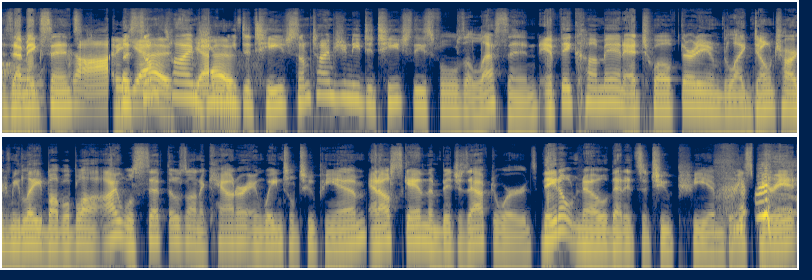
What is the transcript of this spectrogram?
Does that make Oh, sense? God, but yes, sometimes you need to teach, sometimes you need to teach these fools a lesson. If they come in at 12:30 and be like, "Don't charge me late," blah blah blah, I will set those on a counter and wait until 2 p.m. and I'll scan them bitches afterwards. They don't know that it's a 2 p.m. grace period.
